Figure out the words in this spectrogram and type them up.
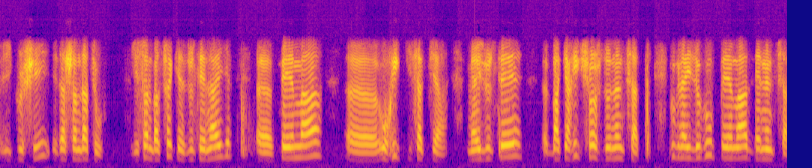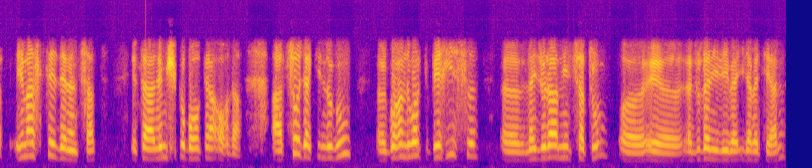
ikusi eta sandatu. Gizon batzuek ez dute nahi uh, PMA uh, urrik izatea. Nahi dute bakarrik sos denentzat. Guk nahi dugu PMA denentzat. Emazte denentzat eta lemisiko borroka hor da. Atzo jakin dugu, uh, berriz uh, nahi dula mintzatu uh, e, dudan hilabetean.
